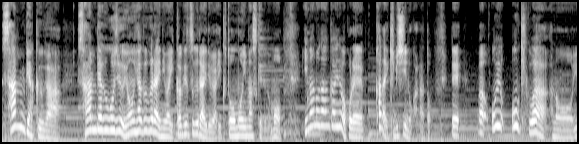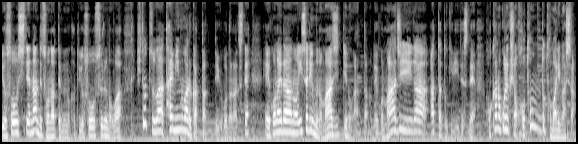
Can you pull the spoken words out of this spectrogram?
300が、350、400ぐらいには1ヶ月ぐらいではいくと思いますけれども、今の段階ではこれかなり厳しいのかなと。で、まあ、大きくはあの予想してなんでそうなってるのかと予想するのは一つはタイミング悪かったっていうことなんですね、えー、この間あのイーサリウムのマージっていうのがあったのでこのマージがあった時にですね他のコレクションほとんど止まりました、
